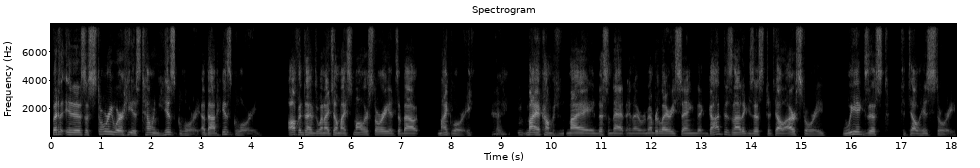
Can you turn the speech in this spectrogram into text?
But it is a story where He is telling His glory, about His glory. Oftentimes, when I tell my smaller story, it's about my glory, my accomplishment, my this and that. And I remember Larry saying that God does not exist to tell our story, we exist to tell His story.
